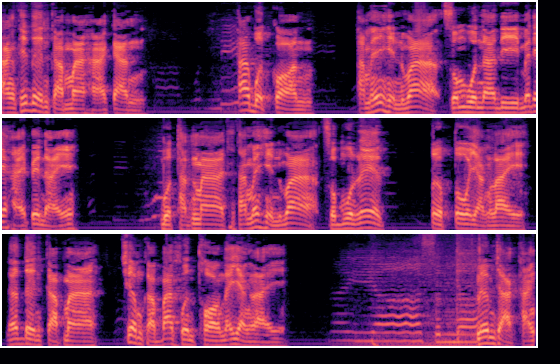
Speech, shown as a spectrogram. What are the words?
ทางที่เดินกลับมาหากัน ถ้าบทก่อนทำให้เห็นว่าสมบูรณ์นาดีไม่ได้หายไปไหน บทถัดมาจะทำให้เห็นว่าสมบูรณ์เรศ เติบโตอย่างไร แล้วเดินกลับมาเชื่อมกับบ้านพลทองได้อย่างไร เริ่มจากทาง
